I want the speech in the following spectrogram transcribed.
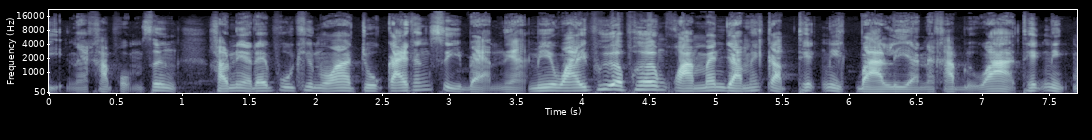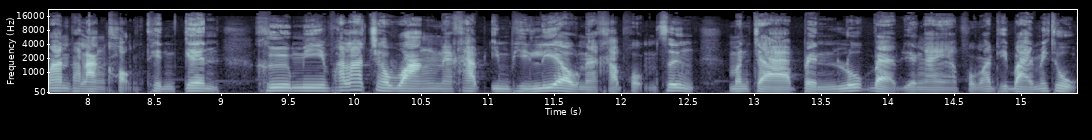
4 นะครับผมซึ่งเขาเนี่ยได้พูดขึ้นมาว่าจูไกทั้ง 4 แบบเนี่ย มีไว้เพื่อเพิ่มความแม่นยำให้กับเทคนิคบาเลียนะครับ หรือว่าเทคนิคม่านพลังของเทนเกนคือมีพระราชวังนะครับอิมพีเรียลนะครับผมซึ่งมันจะเป็นรูปแบบยังไงอะผมอธิบายไม่ถูก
